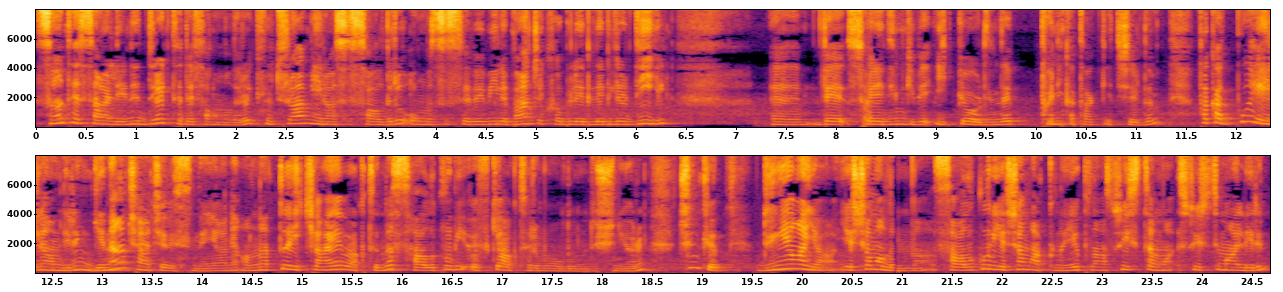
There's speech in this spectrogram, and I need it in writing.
Sanat eserlerini direkt hedef almaları kültürel mirası saldırı olması sebebiyle bence kabul edilebilir değil. Ee, ve söylediğim gibi ilk gördüğümde panik atak geçirdim. Fakat bu eylemlerin genel çerçevesinde yani anlattığı hikayeye baktığımda sağlıklı bir öfke aktarımı olduğunu düşünüyorum. Çünkü dünyaya, yaşam alanına, sağlıklı bir yaşam hakkına yapılan suistima, suistimallerin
